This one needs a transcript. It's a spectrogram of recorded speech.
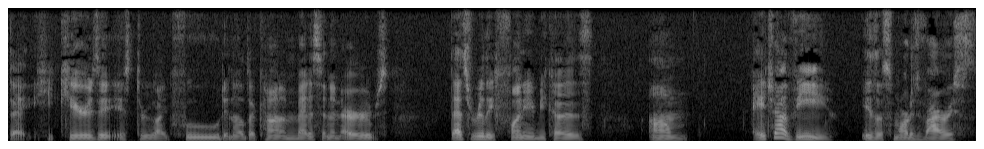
that he cures it is through like food and other kind of medicine and herbs. That's really funny because um, HIV is the smartest virus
